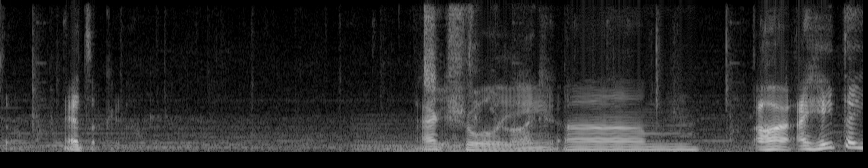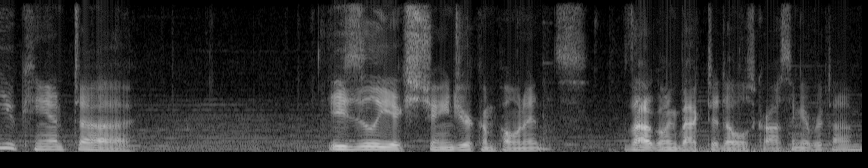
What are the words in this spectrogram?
So, it's okay. Actually, um, uh, I hate that you can't uh, easily exchange your components without going back to Devil's Crossing every time.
